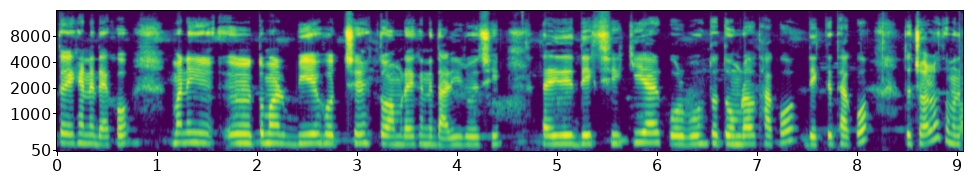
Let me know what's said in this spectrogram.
তো এখানে দেখো মানে তোমার বিয়ে হচ্ছে, তো আমরা এখানে দাঁড়িয়ে রয়েছি তাই দেখছি কি আর করব, তো তোমরাও থাকো, দেখতে থাকো। তো চলো তোমাদের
